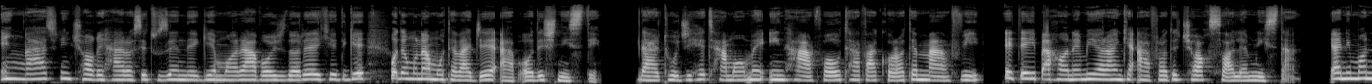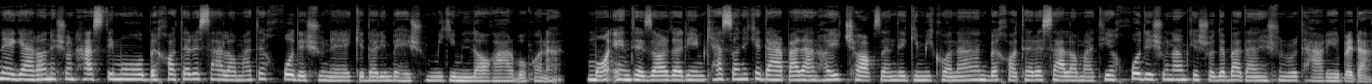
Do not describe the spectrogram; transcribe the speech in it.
اینقدر این چاقی حراسی تو زندگی ما رواج داره که دیگه خودمونم متوجه ابعادش نیستیم. در توجیه تمام این حرفها و تفکرات منفی ادعی بهانه میارن که افراد چاق سالم نیستن. یعنی ما نگرانشون هستیم و به خاطر سلامت خودشونه که داریم بهشون میگیم لاغر بکنن. ما انتظار داریم کسانی که در بدنهای چاق زندگی می‌کنن به خاطر سلامتی خودشون هم که شده بدنشون رو تغییر بدن.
